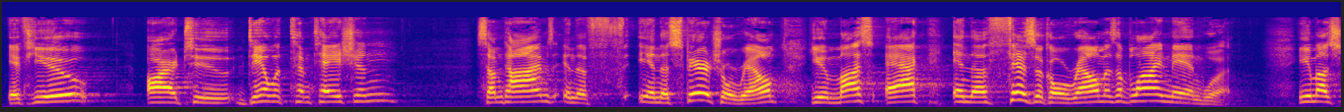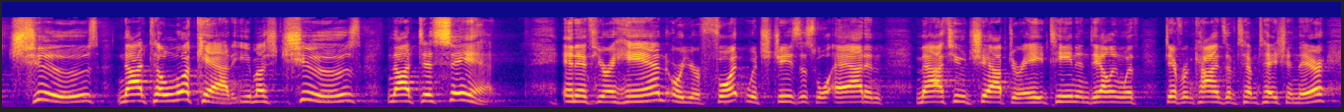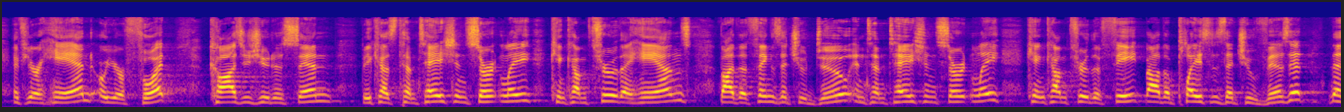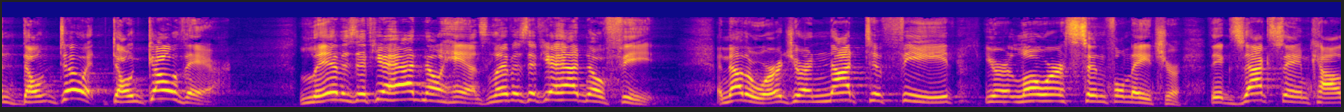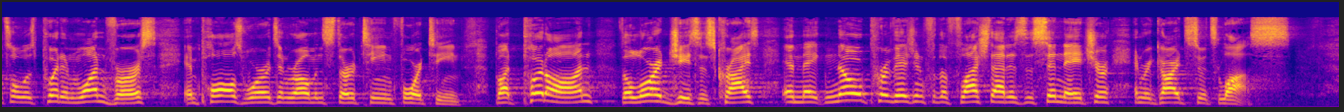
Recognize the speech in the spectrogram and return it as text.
If you are to deal with temptation, sometimes in the, in the spiritual realm, you must act in the physical realm as a blind man would. You must choose not to look at it. You must choose not to see it. And if your hand or your foot, which Jesus will add in Matthew chapter 18 in dealing with different kinds of temptation there, if your hand or your foot causes you to sin, because temptation certainly can come through the hands by the things that you do, and temptation certainly can come through the feet by the places that you visit, then don't do it. Don't go there. Live as if you had no hands, live as if you had no feet. In other words, you are not to feed your lower sinful nature. The exact same counsel was put in one verse in Paul's words in Romans 13 14. But put on the Lord Jesus Christ and make no provision for the flesh, that is the sin nature, in regards to its lusts.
